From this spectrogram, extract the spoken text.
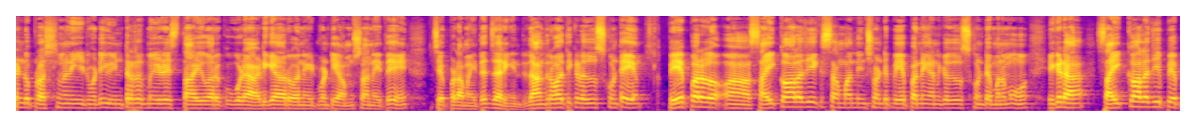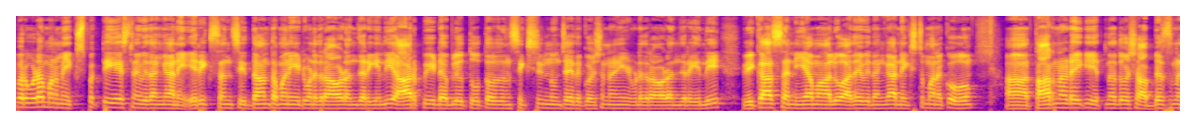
రెండు ప్రశ్నలు అనేటువంటివి ఇంటర్మీడియట్ స్థాయి వరకు కూడా అడిగారు అనేటువంటి అంశాన్ని అయితే చెప్పడం అయితే జరిగింది. దాని తర్వాత ఇక్కడ చూసుకుంటే పేపర్ సైకాలజీకి సంబంధించిన పేపర్ని కనుక చూసుకుంటే మనము ఇక్కడ సైకాలజీ పేపర్ కూడా మనం ఎక్స్పెక్ట్ చేసిన విధంగానే ఎరిక్సన్ సిద్ధాంతం అనేటువంటిది రావడం జరిగింది. ఆర్పీడబ్ల్యూ టూ థౌజండ్ సిక్స్టీన్ నుంచి అయితే క్వశ్చన్ అనేటువంటిది రావడం జరిగింది. వికాస నియమాలు అదేవిధంగా నెక్స్ట్ మనకు ఆ, తార్నడైకి యత్నదోష అభ్యసన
